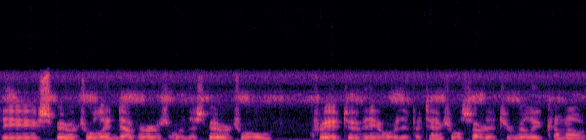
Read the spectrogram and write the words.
the spiritual endeavors or the spiritual creativity or the potential started to really come out.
